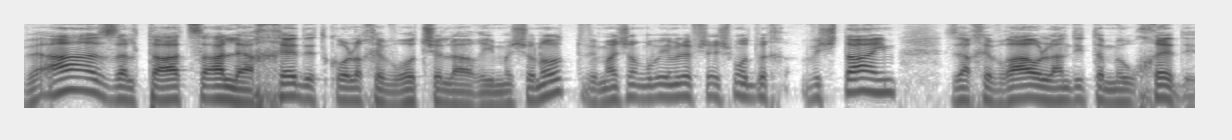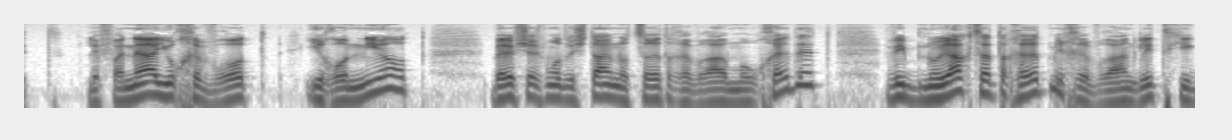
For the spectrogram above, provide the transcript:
ואז עלתה הצעה לאחד את כל החברות של הערים השונות, ומה שאנחנו רואים ב-1602 זה החברה ההולנדית המאוחדת. לפניה היו חברות עירוניות ב-1602 נוצרת החברה המאוחדת, והיא בנויה קצת אחרת מחברה אנגלית, כי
